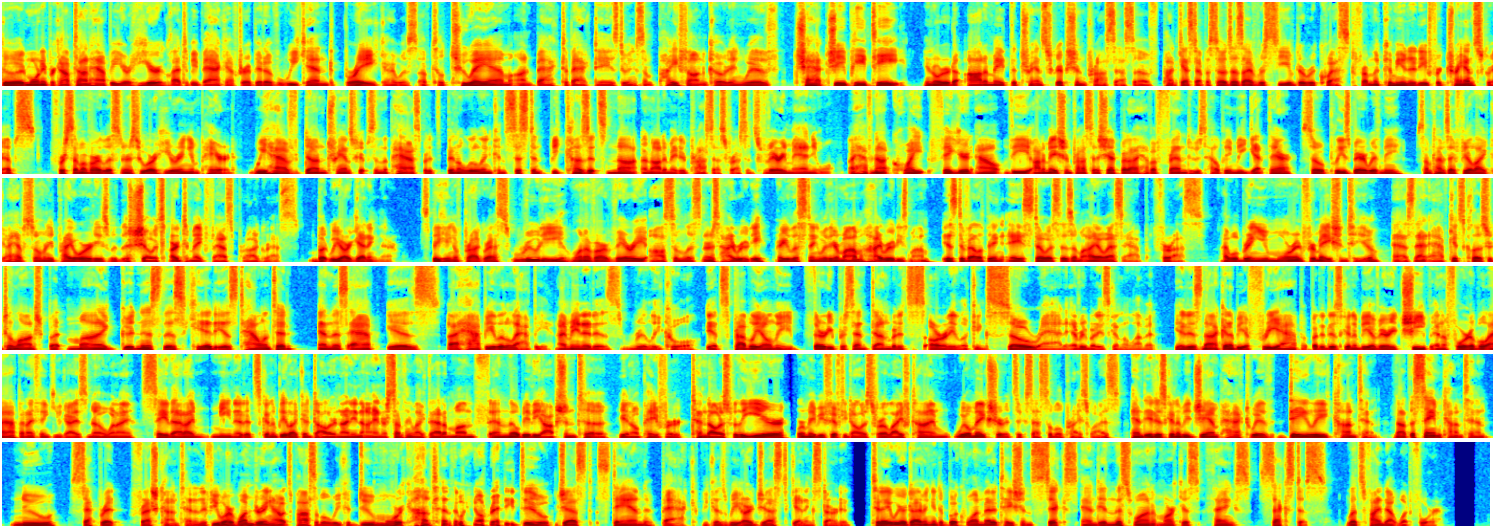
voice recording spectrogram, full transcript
Good morning, Prokopton. Happy you're here. Glad to be back after a bit of weekend break. I was up till 2 a.m. on back to back days doing some Python coding with ChatGPT in order to automate the transcription process of podcast episodes as I've received a request from the community for transcripts for some of our listeners who are hearing impaired. We have done transcripts in the past, but it's been a little inconsistent because it's not an automated process for us. It's very manual. I have not quite figured out the automation process yet, but I have a friend who's helping me get there. So please bear with me. Sometimes I feel like I have so many priorities with this show, it's hard to make fast progress, but we are getting there. Speaking of progress, Rudy, one of our very awesome listeners, hi Rudy, are you listening with your mom? Hi Rudy's mom, is developing a Stoicism iOS app for us. I will bring you more information to you as that app gets closer to launch, but my goodness, this kid is talented and this app is a happy little appy. I mean, it is really cool. It's probably only 30% done, but it's already looking so rad. Everybody's going to love it. It is not going to be a free app, but it is going to be a very cheap and affordable app. And I think you guys know when I say that, I mean it. It's going to be like a dollar ninety nine or something like that a month. And there'll be the option to, you know, pay for $10 for the year or maybe $50 for a lifetime. We'll make sure it's accessible price wise. And it is going to be jam packed with daily content, not the same content, new, separate fresh content. And if you are wondering how it's possible we could do more content than we already do, just stand back because we are just getting started. Today we are diving into Book 1, Meditation 6, and in this one, Marcus thanks Sextus. Let's find out what for.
